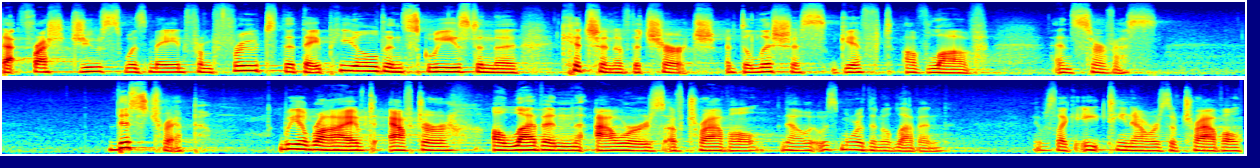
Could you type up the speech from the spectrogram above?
That fresh juice was made from fruit that they peeled and squeezed in the kitchen of the church, a delicious gift of love and service. This trip, we arrived after 11 hours of travel. No, it was more than 11. It was like 18 hours of travel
